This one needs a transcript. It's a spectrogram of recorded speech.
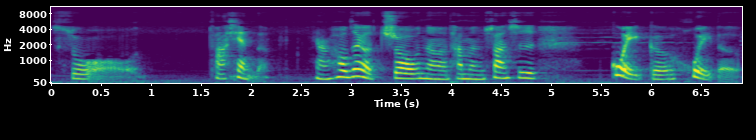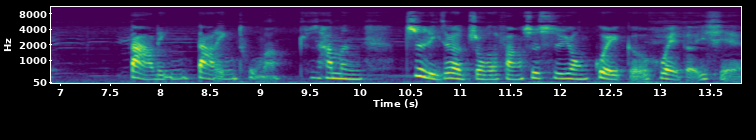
所发现的。然后这个州呢，他们算是贵格会的大领大领土嘛，就是他们治理这个州的方式是用贵格会的一些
